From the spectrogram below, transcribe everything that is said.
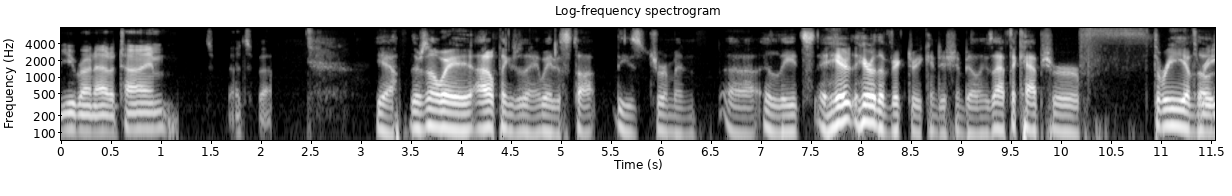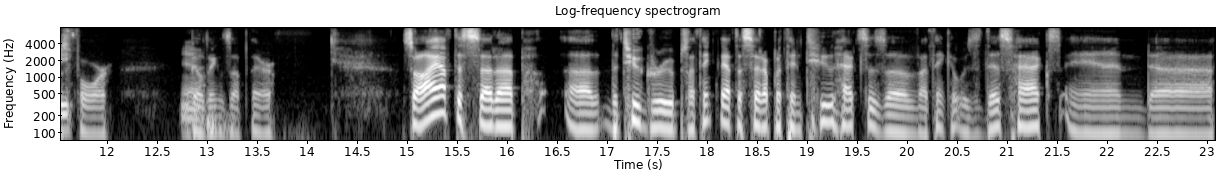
you run out of time. That's, that's about. Yeah, there's no way. I don't think there's any way to stop these German uh, elites. Here, here are the victory condition buildings. I have to capture f- three of Three. those four Yeah. buildings up there. So I have to set up uh, the two groups. I think they have to set up within two hexes of. I think it was this hex and uh,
